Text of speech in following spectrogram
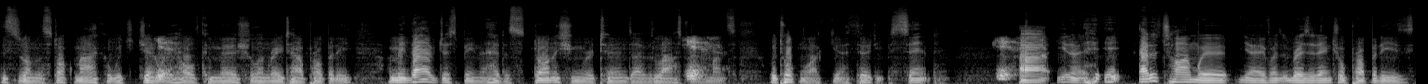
listed on the stock market, which generally Yeah. hold commercial and retail property. I mean, they have just been had astonishing returns over the last 12 months. We're talking like you know 30 percent. Yes. Uh, you know, it, at a time where you know everyone's residential properties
